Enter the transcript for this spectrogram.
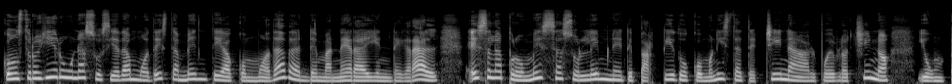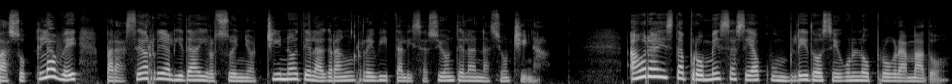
Construir una sociedad modestamente acomodada de manera integral es la promesa solemne del Partido Comunista de China al pueblo chino y un paso clave para hacer realidad el sueño chino de la gran revitalización de la nación china. Ahora esta promesa se ha cumplido según lo programado.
